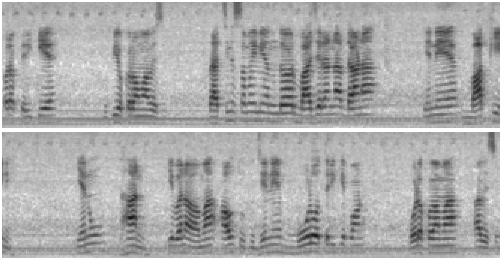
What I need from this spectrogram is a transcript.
ખોરાક તરીકે ઉપયોગ કરવામાં આવે છે. પ્રાચીન સમયની અંદર બાજરાના દાણા એને બાફીને એનું ધાન એ બનાવવામાં આવતું હતું, જેને બોળો તરીકે પણ ઓળખવામાં આવે છે.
